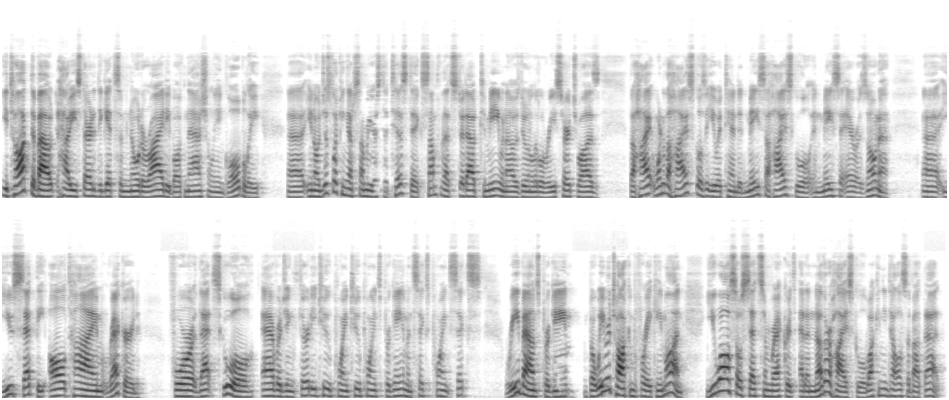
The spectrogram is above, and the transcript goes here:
you talked about how you started to get some notoriety both nationally and globally. Uh, you know, just looking up some of your statistics, something that stood out to me when I was doing a little research was the high one of the high schools that you attended, Mesa High School in Mesa, Arizona. Uh, you set the all-time record for that school, averaging 32.2 points per game and 6.6 rebounds per game. But we were talking before you came on. You also set some records at another high school. What can you tell us about that?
